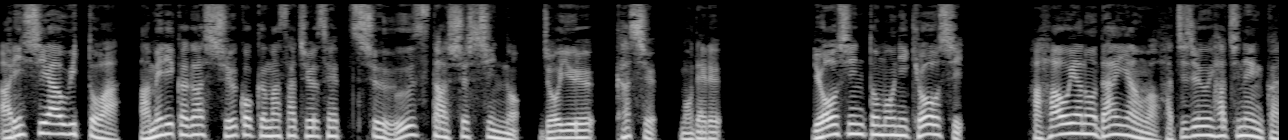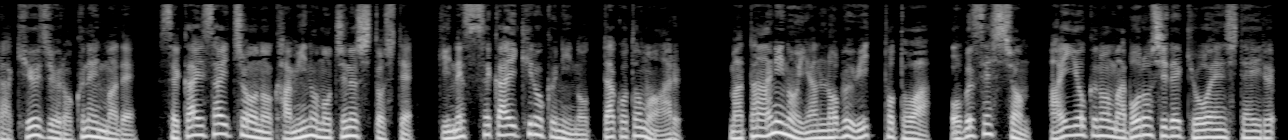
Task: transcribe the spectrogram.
アリシア・ウィットは、アメリカ合衆国マサチューセッツ州ウースター出身の女優、歌手、モデル。両親ともに教師。母親のダイアンは88年から96年まで、世界最長の髪の持ち主として、ギネス世界記録に載ったこともある。また兄のヤン・ロブ・ウィットとは、オブセッション、愛欲の幻で共演している。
